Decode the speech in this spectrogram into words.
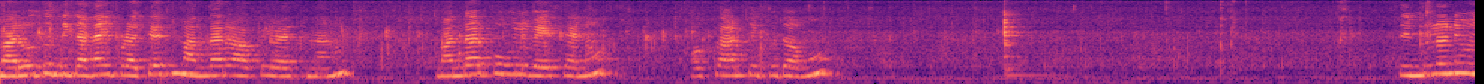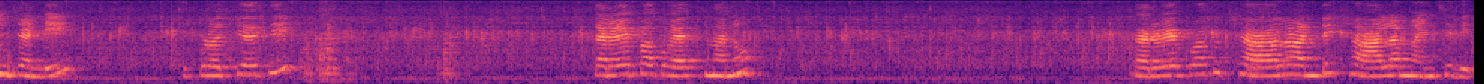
మరుగుతుంది కదా ఇప్పుడు వచ్చేసి మందార ఆకులు వేస్తున్నాను. మందార పువ్వులు వేసాను ఒకసారి తిప్పుదాము. సిమ్లోనే ఉంచండి. ఇప్పుడు వచ్చేసి కరివేపాకు వేస్తున్నాను. కరివేపాకు చాలా అంటే చాలా మంచిది.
